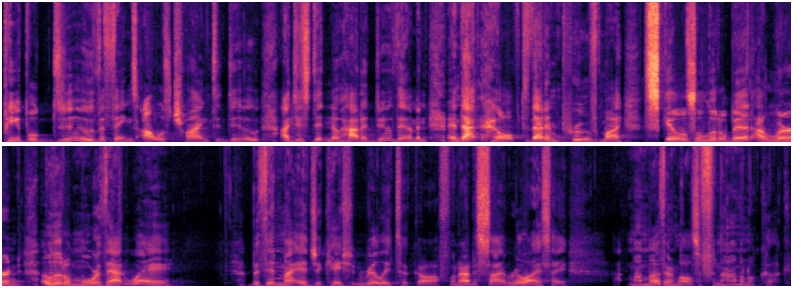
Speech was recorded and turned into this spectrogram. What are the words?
people do the things I was trying to do. I just didn't know how to do them. And, and that helped. That improved my skills a little bit. I learned a little more that way. But then my education really took off when I decided, realized, hey, my mother in law is a phenomenal cook.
